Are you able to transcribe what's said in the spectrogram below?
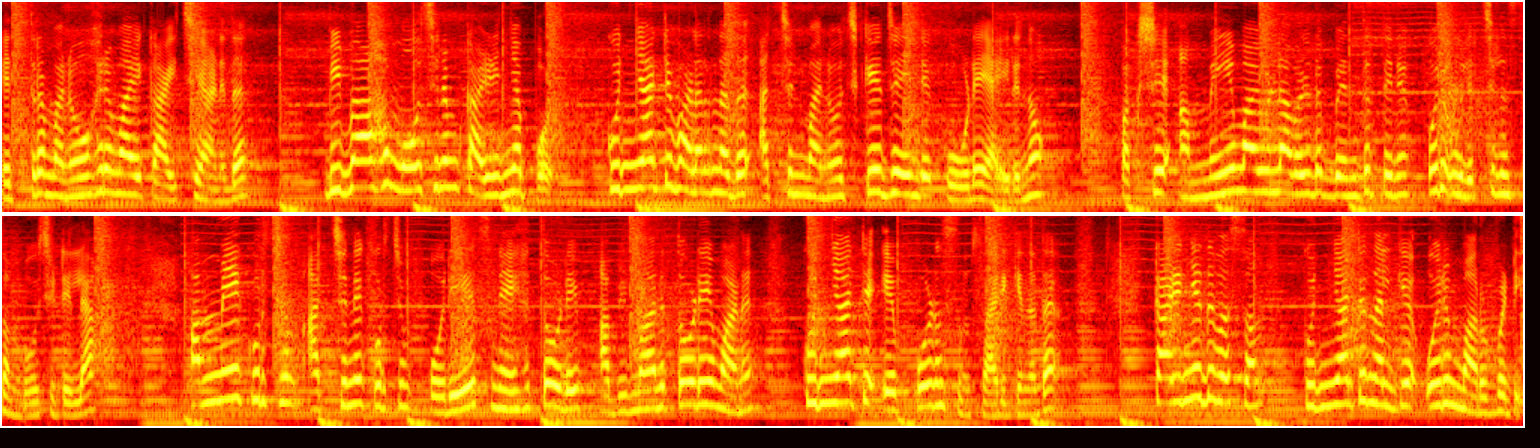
എത്ര മനോഹരമായ കാഴ്ചയാണിത്. വിവാഹമോചനം കഴിഞ്ഞപ്പോൾ കുഞ്ഞാറ്റ് വളർന്നത് അച്ഛൻ മനോജ് കെ ജയന്റെ കൂടെയായിരുന്നു. പക്ഷേ അമ്മയുമായുള്ള അവളുടെ ബന്ധത്തിന് ഒരു ഉലച്ചിലും സംഭവിച്ചിട്ടില്ല. അമ്മയെക്കുറിച്ചും അച്ഛനെക്കുറിച്ചും ഒരേ സ്നേഹത്തോടെയും അഭിമാനത്തോടെയുമാണ് കുഞ്ഞാറ്റ എപ്പോഴും സംസാരിക്കുന്നത്. കഴിഞ്ഞ ദിവസം കുഞ്ഞാറ്റ നൽകിയ ഒരു മറുപടി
